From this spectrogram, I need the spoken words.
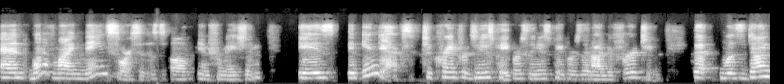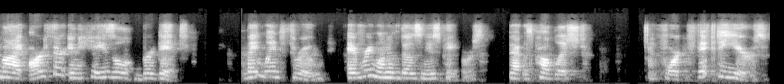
And one of my main sources of information is an index to Cranford's newspapers, the newspapers that I referred to, that was done by Arthur and Hazel Burdett. They went through every one of those newspapers that was published for 50 years.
